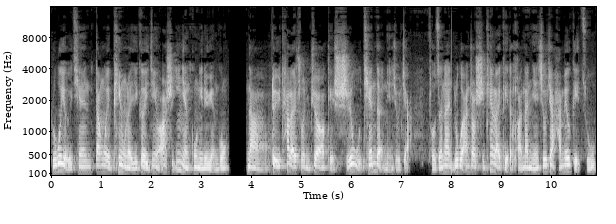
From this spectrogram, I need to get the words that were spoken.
如果有一天单位聘用了一个已经有二十一年工龄的员工，那对于他来说，你就要给十五天的年休假。否则呢，如果按照十天来给的话，那年休假还没有给足。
